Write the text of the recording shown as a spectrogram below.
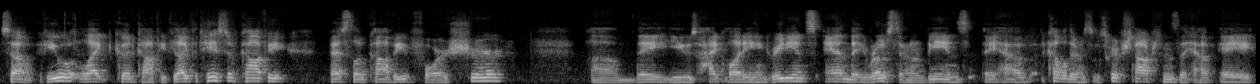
So if you like good coffee, if you like the taste of coffee, Best Slope Coffee for sure. Um, they use high quality ingredients and they roast their own beans. They have a couple different subscription options. They have a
